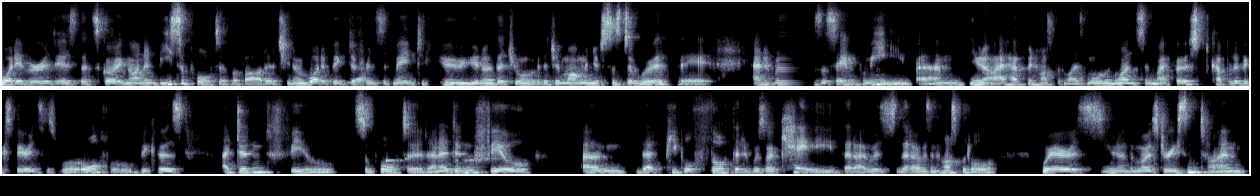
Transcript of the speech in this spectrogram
whatever it is that's going on and be supportive about it. You know what a big difference yeah. it made to you you know that your that your mom and your sister were there. And it was the same for me. Um, you know i have been hospitalized more than once and my first couple of experiences were awful because i didn't feel supported and i didn't feel um, that people thought that it was okay that i was that i was in hospital. Whereas you know the most recent time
